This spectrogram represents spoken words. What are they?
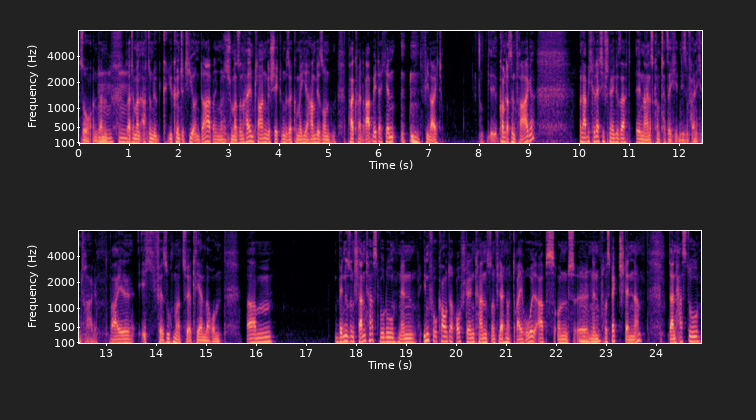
So, und dann sagte man, Achtung, ihr könntet hier und da, hat man schon mal so einen Hallenplan geschickt und gesagt, guck mal, hier haben wir so ein paar Quadratmeterchen, vielleicht äh, kommt das in Frage. Und da habe ich relativ schnell gesagt, äh, nein, das kommt tatsächlich in diesem Fall nicht in Frage. Weil ich versuche mal zu erklären, warum. Ähm, wenn du so einen Stand hast, wo du einen Infocounter raufstellen kannst und vielleicht noch drei Roll-Ups und äh, einen Prospektständer, dann hast du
